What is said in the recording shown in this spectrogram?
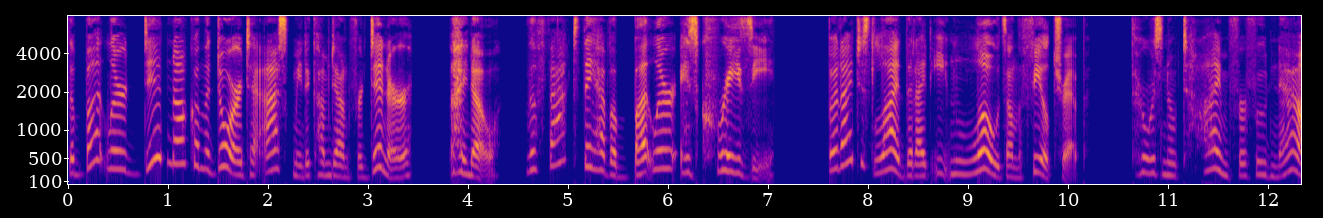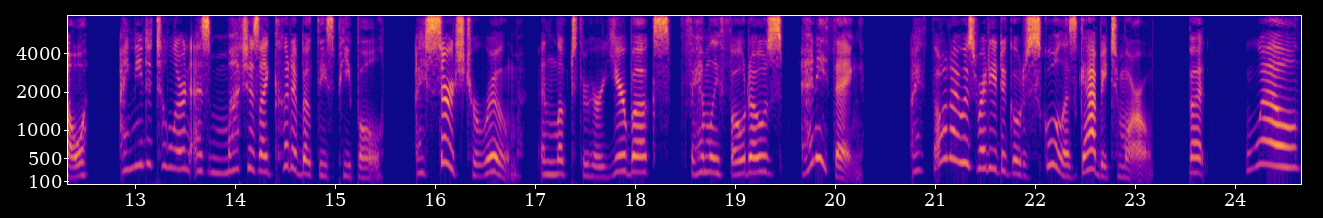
The butler did knock on the door to ask me to come down for dinner. I know, the fact they have a butler is crazy. But I just lied that I'd eaten loads on the field trip. There was no time for food now, I needed to learn as much as I could about these people. I searched her room and looked through her yearbooks, family photos, anything. I thought I was ready to go to school as Gabby tomorrow, but, well,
